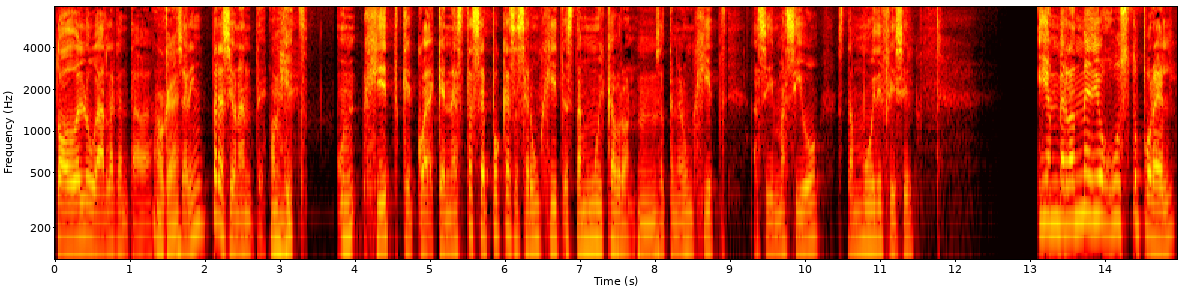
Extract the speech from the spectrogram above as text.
todo el lugar la cantaba. Ok. O sea, era impresionante. Un hit. Un hit que, que en estas épocas hacer un hit está muy cabrón. Mm. O sea, tener un hit así masivo está muy difícil. Y en verdad me dio gusto por él,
